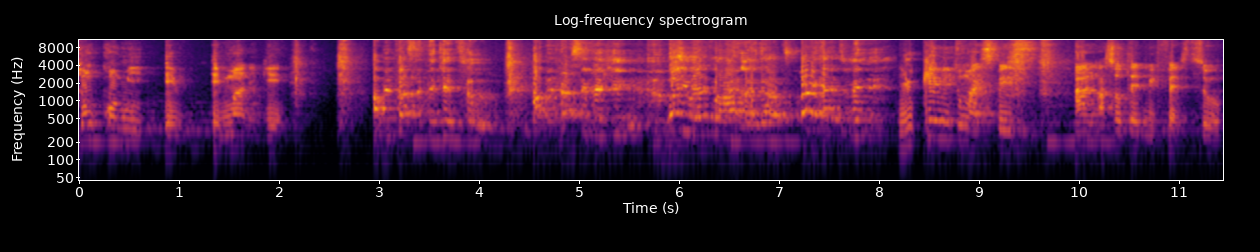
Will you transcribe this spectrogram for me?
Don't call me a, a man again. I'll be again too. I'll be again. Why you hurt my like that? Why you hurt me? You came into my space and assaulted me first, so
